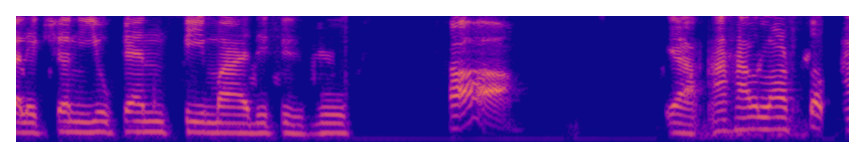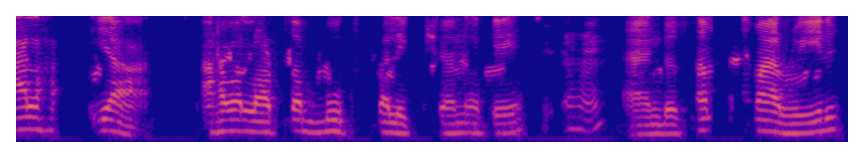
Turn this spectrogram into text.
collection. You can see my this is books. Ah. Yeah, I have lots of I'll yeah. I have a lots of books collection. Okay, Mhm. and uh, sometimes I read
